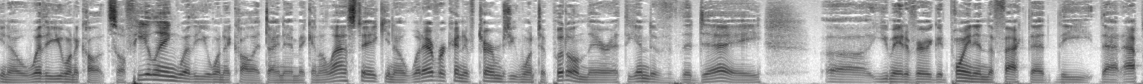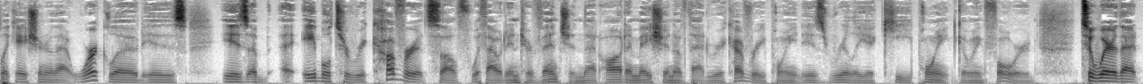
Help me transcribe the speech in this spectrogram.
you know, whether you want to call it self healing, whether you want to call it dynamic and elastic, you know, whatever kind of terms you want to put on there, at the end of the day, uh, you made a very good point in the fact that the that application or that workload is is a, a, able to recover itself without intervention. That automation of that recovery point is really a key point going forward. To where that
